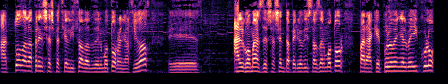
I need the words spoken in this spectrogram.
a toda la prensa especializada del motor en la ciudad eh, algo más de 60 periodistas del motor para que prueben el vehículo,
